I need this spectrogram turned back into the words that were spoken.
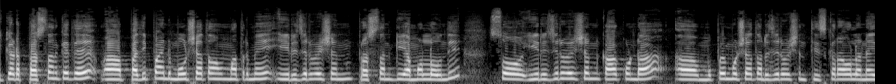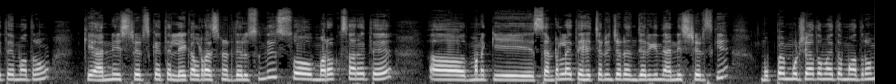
ఇక్కడ ప్రస్తుతానికైతే పది పాయింట్ మూడు శాతం మాత్రమే ఈ రిజర్వేషన్ ప్రస్తుతానికి అమల్లో ఉంది. సో ఈ రిజర్వేషన్ కాకుండా ముప్పై మూడు శాతం రిజర్వేషన్ తీసుకురావాలని అయితే మాత్రం అన్ని స్టేట్స్కి అయితే లేఖలు రాసినట్టు తెలుస్తుంది. సో మరొకసారి అయితే మనకి సెంట్రల్ అయితే హెచ్చరించడం జరిగింది అన్ని స్టేట్స్కి. ముప్పై మూడు శాతం అయితే మాత్రం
